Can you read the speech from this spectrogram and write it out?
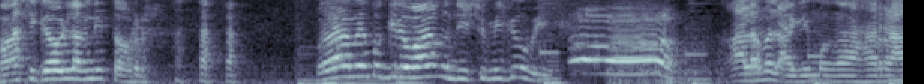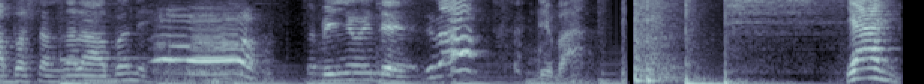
mga sigaw lang ni Thor. Wala naman pag ginawa kundi sumigaw eh. Akala mo laging mga harabas ng kalaban eh. Sabihin nyo hindi. Di ba? Di ba? Yan!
